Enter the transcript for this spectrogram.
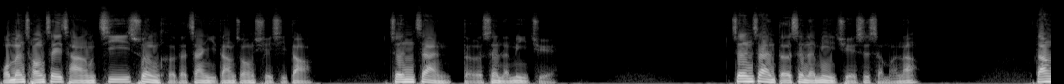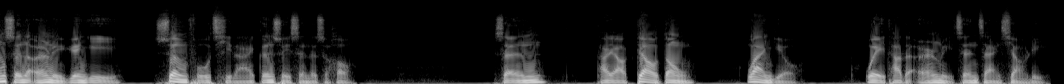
我们从这场基顺河的战役当中学习到征战得胜的秘诀。征战得胜的秘诀是什么呢？当神的儿女愿意顺服起来跟随神的时候，神他要调动万有为他的儿女征战效力。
